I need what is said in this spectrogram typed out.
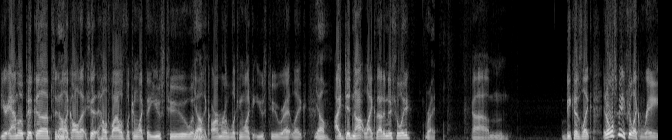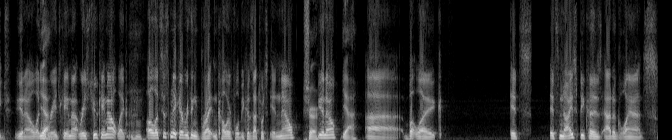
your ammo pickups and Yum. like all that shit, health vials looking like they used to, and Yum. like armor looking like it used to, right? Like, Yum. I did not like that initially. Right. um because like it almost made me feel like rage you know like Yeah. rage came out rage 2 came out like Mhm. oh let's just make everything bright and colorful because that's what's in now Sure. you know Yeah. uh but like it's it's nice because at a glance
